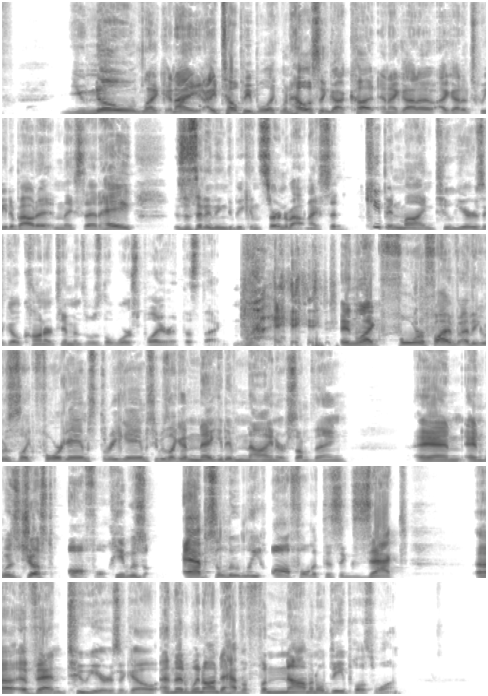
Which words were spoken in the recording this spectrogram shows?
you know, like, and I I tell people like when Helleson got cut, and I got a I got a tweet about it, and they said, "Hey, is this anything to be concerned about?" And I said, "Keep in mind, two years ago, Connor Timmons was the worst player at this thing. Right. In like four or five, I think it was like four games, three games, he was like a negative nine or something, and and was just awful. He was absolutely awful at this exact uh, event two years ago, and then went on to have a phenomenal D plus one,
